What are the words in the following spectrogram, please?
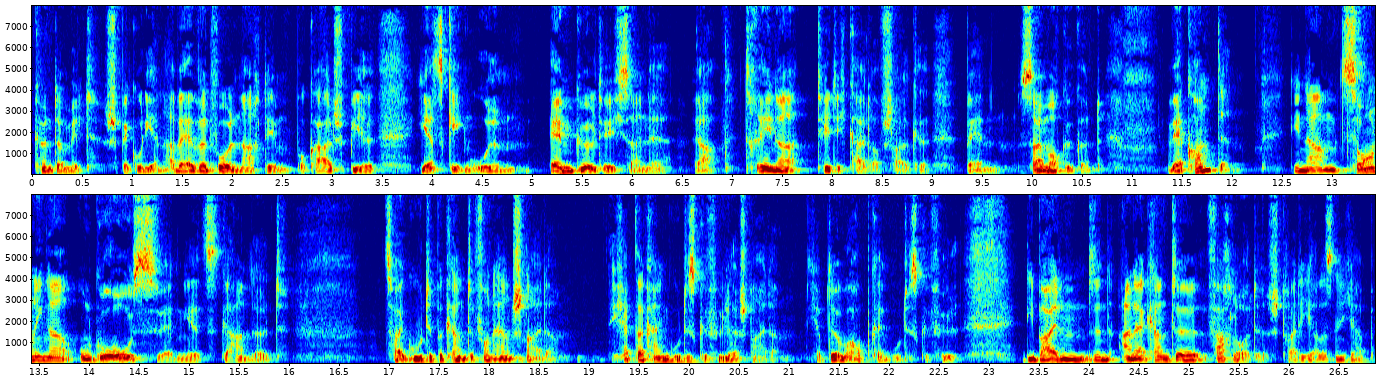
könnt damit spekulieren. Aber er wird wohl nach dem Pokalspiel jetzt gegen Ulm endgültig seine ja, Trainertätigkeit auf Schalke beenden. Sei ihm auch gegönnt. Wer kommt denn? Die Namen Zorninger und Groß werden jetzt gehandelt. Zwei gute Bekannte von Herrn Schneider. Ich habe da kein gutes Gefühl, Herr Schneider. Ich habe da überhaupt kein gutes Gefühl. Die beiden sind anerkannte Fachleute, streite ich alles nicht ab.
